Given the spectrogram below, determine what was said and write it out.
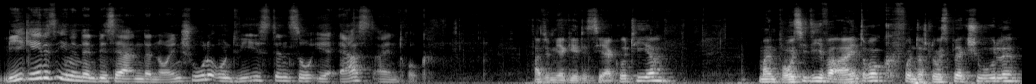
Wie geht es Ihnen denn bisher an der neuen Schule und wie ist denn so Ihr Ersteindruck? Also mir geht es sehr gut hier. Mein positiver Eindruck von der Schlossbergschule,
